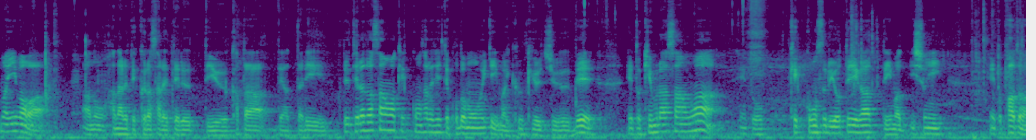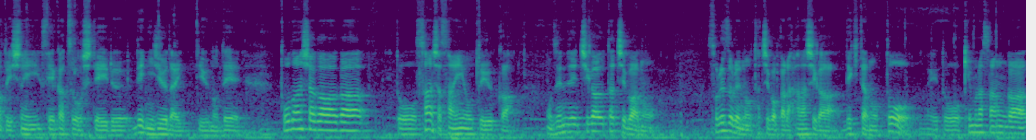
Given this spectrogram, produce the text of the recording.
まあ、今はあの離れて暮らされてるっていう方であったりで寺田さんは結婚されていて子供もいて今育休中で、えっと、木村さんは、えっと、結婚する予定があって今一緒に、えっと、パートナーと一緒に生活をしているで20代っていうので登壇者側が、えっと、三者三様というかもう全然違う立場のそれぞれの立場から話ができたのと,、えっと木村さんが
